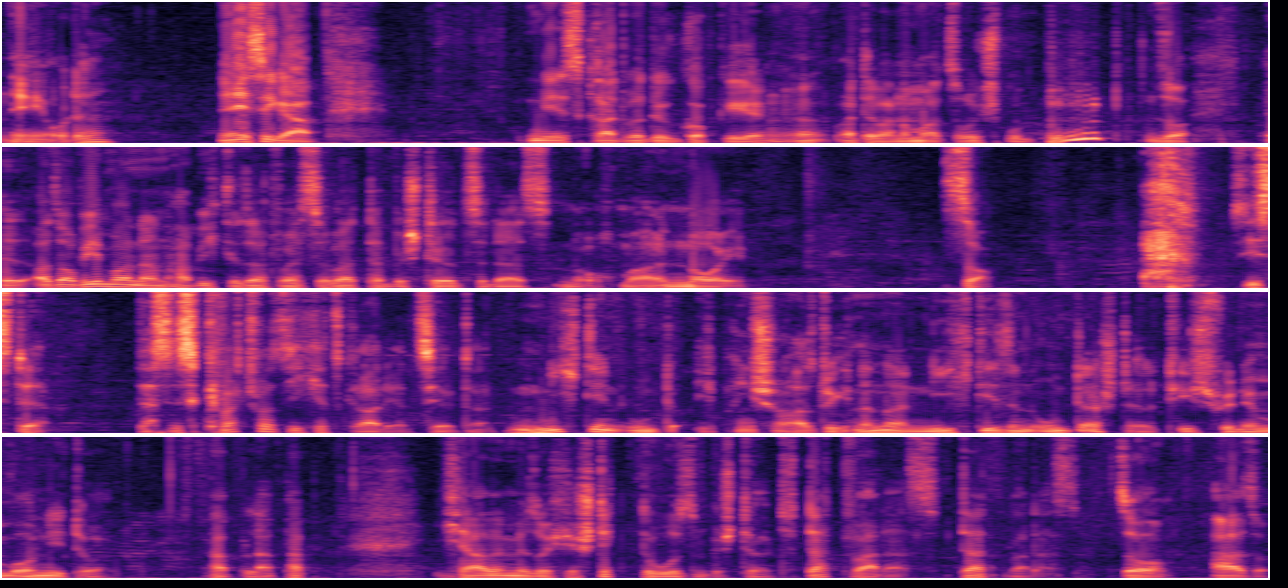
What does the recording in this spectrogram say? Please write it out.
Nee, oder? Nee, ist egal. Mir ist gerade durch den Kopf gegangen. Ja? Warte mal, nochmal zurückspulen. So, äh, also auf jeden Fall, dann habe ich gesagt, weißt du was, dann bestellst du das nochmal neu. So. Ach, siehst du, das ist Quatsch, was ich jetzt gerade erzählt habe. Nicht den Unter... Ich bringe schon alles durcheinander. Nicht diesen Unterstelltisch für den Monitor. Hablapap. Ich habe mir solche Steckdosen bestellt. Das war das. Das war das. So, also.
